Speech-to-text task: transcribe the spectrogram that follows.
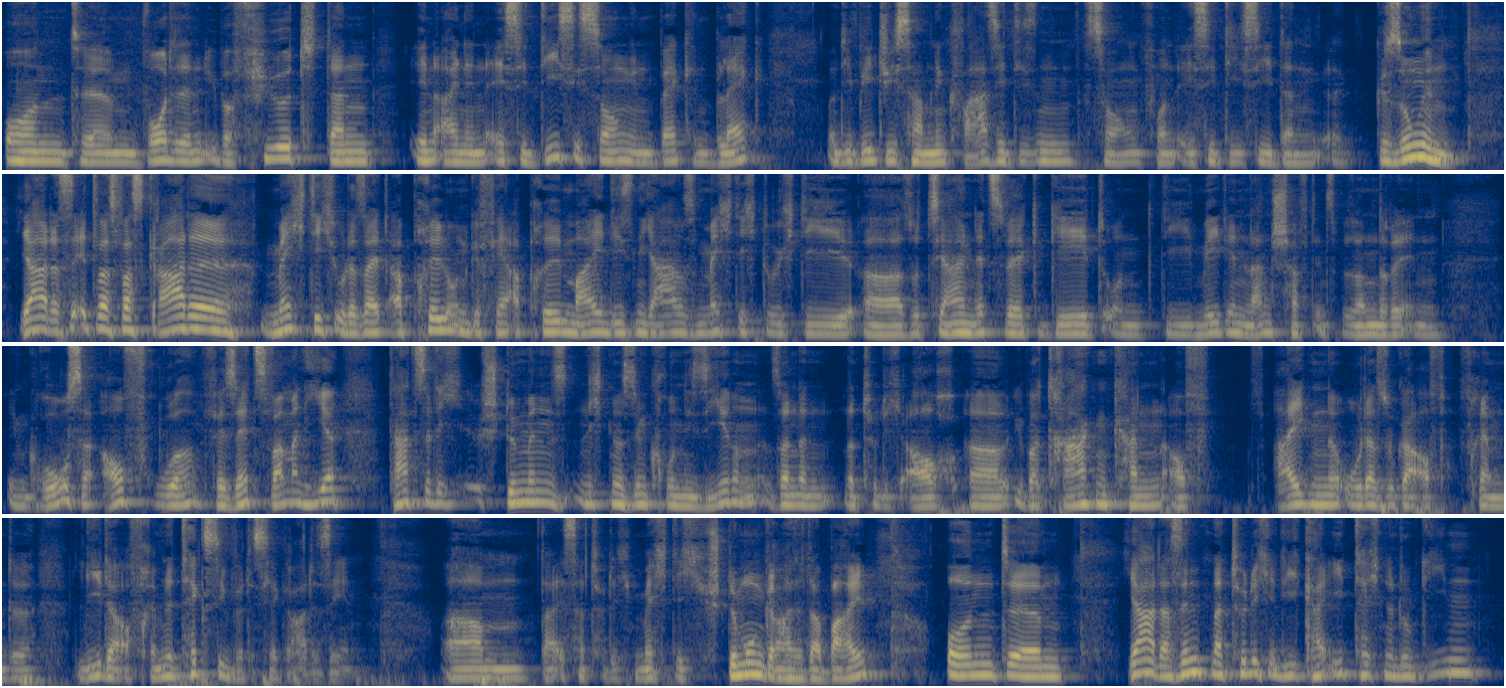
und ähm, wurde dann überführt dann in einen ACDC Song in Back in Black. Und die Bee Gees haben dann quasi diesen Song von ACDC dann äh, gesungen. Ja, das ist etwas, was gerade mächtig oder seit April ungefähr, April, Mai diesen Jahres mächtig durch die äh, sozialen Netzwerke geht und die Medienlandschaft insbesondere in, in große Aufruhr versetzt, weil man hier tatsächlich Stimmen nicht nur synchronisieren, sondern natürlich auch äh, übertragen kann auf eigene oder sogar auf fremde Lieder, auf fremde Texte, wie wir das hier gerade sehen. Ähm, da ist natürlich mächtig Stimmung gerade dabei. Und ähm, ja, da sind natürlich die KI-Technologien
